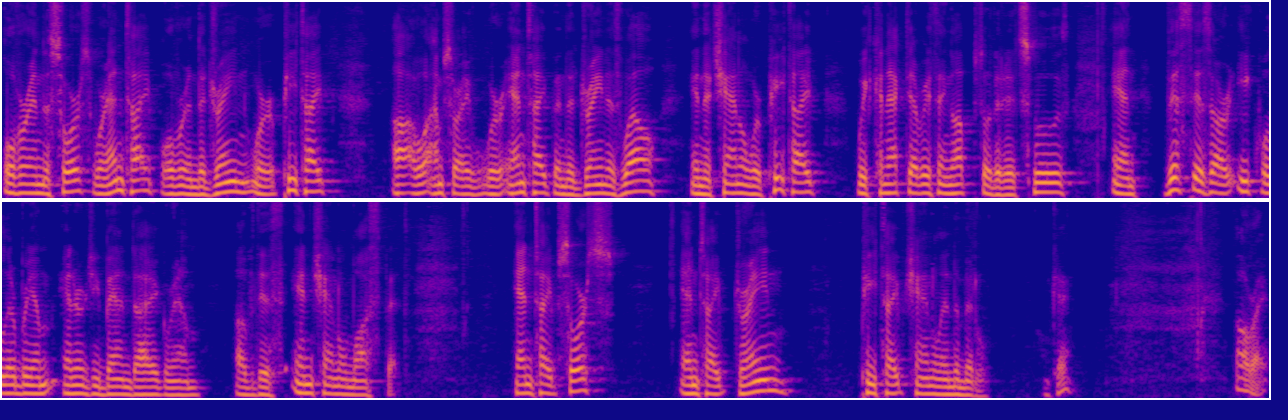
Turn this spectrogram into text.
over in the source, we're N-type. Over in the drain, we're P-type. Uh, well, I'm sorry, we're N-type in the drain as well. In the channel, we're P-type. We connect everything up so that it's smooth. And this is our equilibrium energy band diagram of this N-channel MOSFET. N-type source, N-type drain, P-type channel in the middle. Okay? All right.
